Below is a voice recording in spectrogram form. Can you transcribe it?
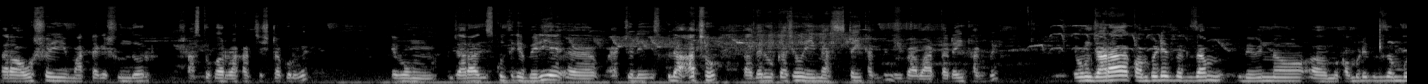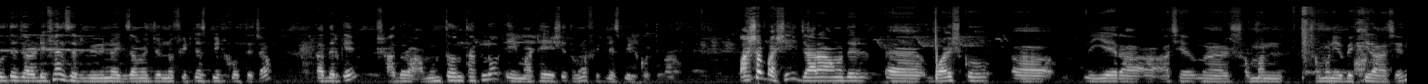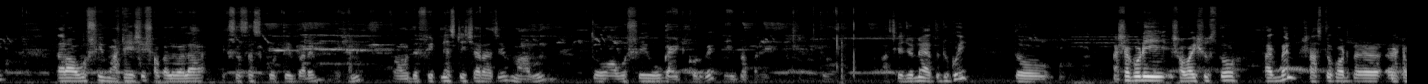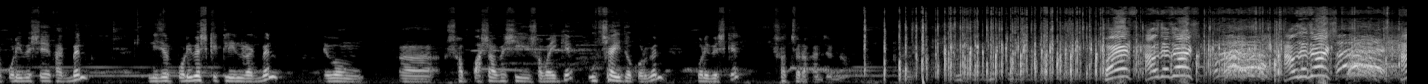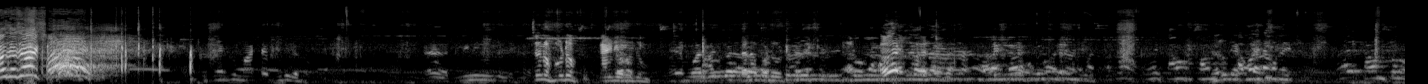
তারা অবশ্যই মাঠটাকে সুন্দর, স্বাস্থ্যকর রাখার চেষ্টা করবে। এবং যারা স্কুল থেকে বেরিয়ে অ্যাকচুয়ালি স্কুলে আছো তাদের কাছেও এই মেসেজটাই থাকবে, এই বার্তাটাই থাকবে। এবং যারা কম্পিটিটিভ এক্সাম বিভিন্ন কম্পিটিটিভ এক্সাম বলতে যারা ডিফেন্সের বিভিন্ন এক্সামের জন্য ফিটনেস বিল্ড করতে চাও, তাদেরকে সাদর আমন্ত্রণ থাকল, এই মাঠে এসে তোমরা ফিটনেস বিল্ড করতে পারো। পাশাপাশি যারা আমাদের বয়স্ক ইয়েরা আছে সম্মান সম্মানীয় ব্যক্তিরা আছেন তারা অবশ্যই মাঠে এসে সকালবেলা এক্সারসাইজ করতে পারেন এখানে। তো আমাদের ফিটনেস টিচার আছে মাহবুল তো অবশ্যই ও গাইড করবে এই ব্যাপারে। তো আজকের জন্য এতটুকুই। তো আশা করি সবাই সুস্থ থাকবেন, স্বাস্থ্যকর একটা পরিবেশে থাকবেন, নিজের পরিবেশকে ক্লিন রাখবেন এবং সব পাশাপাশি সবাইকে উৎসাহিত করবেন পরিবেশকে স্বচ্ছ রাখার জন্য। Josh? चलो फ़ोटो आईडी फ़ोटो काउंट करो। काउंट करो।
